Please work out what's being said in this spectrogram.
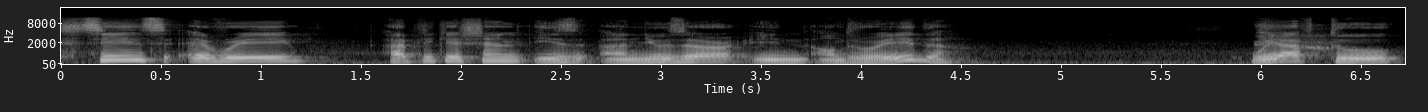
since every application is an user in Android, we have to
